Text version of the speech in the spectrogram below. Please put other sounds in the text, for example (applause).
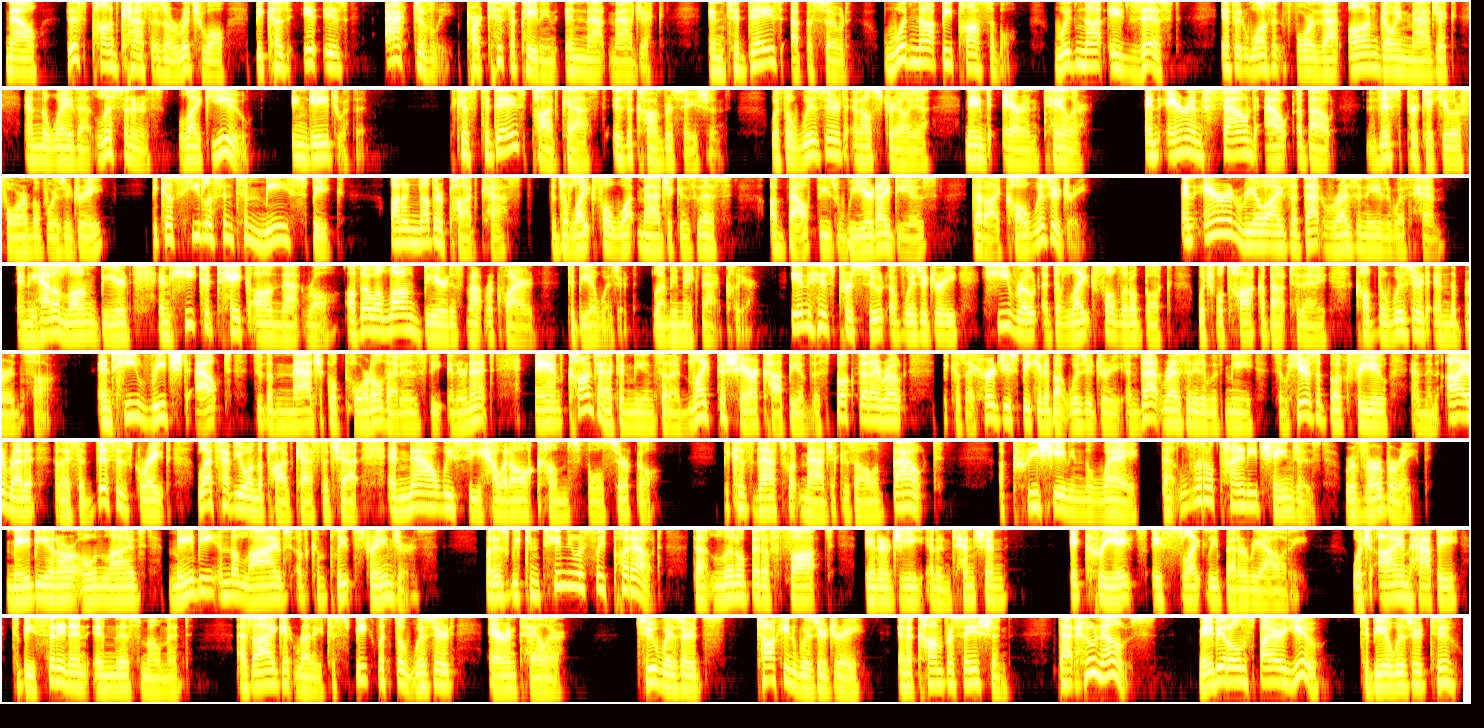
Now, this podcast is a ritual because it is actively participating in that magic. And today's episode would not be possible, would not exist if it wasn't for that ongoing magic and the way that listeners like you engage with it. Because today's podcast is a conversation with a wizard in Australia named Aaron Taylor. And Aaron found out about this particular form of wizardry because he listened to me speak on another podcast, the delightful What Magic Is This, about these weird ideas that I call wizardry. And Aaron realized that that resonated with him. And he had a long beard, and he could take on that role, although a long beard is not required to be a wizard. Let me make that clear. In his pursuit of wizardry, he wrote a delightful little book, which we'll talk about today, called The Wizard and the Birdsong. And he reached out through the magical portal that is the internet and contacted me and said, I'd like to share a copy of this book that I wrote because I heard you speaking about wizardry and that resonated with me. So here's a book for you. And then I read it and I said, This is great. Let's have you on the podcast the chat. And now we see how it all comes full circle because that's what magic is all about appreciating the way that little tiny changes reverberate, maybe in our own lives, maybe in the lives of complete strangers. But as we continuously put out that little bit of thought, energy, and intention, it creates a slightly better reality, which I am happy to be sitting in in this moment as I get ready to speak with the wizard Aaron Taylor. Two wizards talking wizardry in a conversation that who knows, maybe it'll inspire you to be a wizard too.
